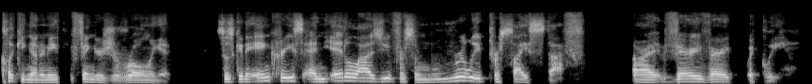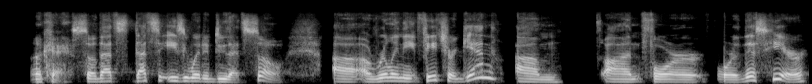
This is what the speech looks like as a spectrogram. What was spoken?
clicking underneath your fingers, you're rolling it. So it's going to increase and it allows you for some really precise stuff. All right, very, very quickly. Okay, so that's that's the easy way to do that. So uh, a really neat feature again. Um, on for for this here.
